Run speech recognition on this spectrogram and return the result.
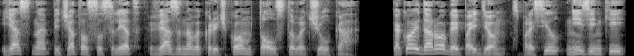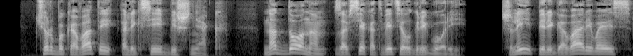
ясно печатался след вязаного крючком толстого чулка. «Какой дорогой пойдем?» – спросил низенький, чурбаковатый Алексей Бишняк. «Над Доном», – за всех ответил Григорий. Шли, переговариваясь,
